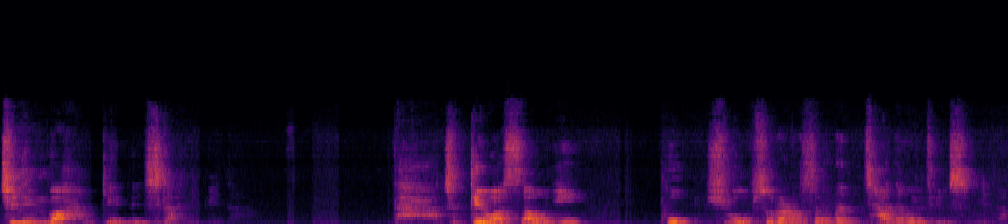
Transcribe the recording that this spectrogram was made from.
주님과 함께 있는 시간입니다. 다 주께 왔사오니 복 주옵소라는 써는 찬양을 드렸습니다.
